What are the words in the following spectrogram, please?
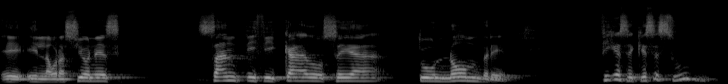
eh, en la oración es, santificado sea tu nombre. Fíjese que ese es un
